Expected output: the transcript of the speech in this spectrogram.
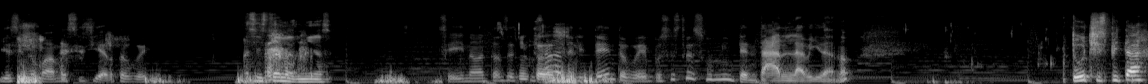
Y así, no mames, sí es cierto, güey. Así están las mías. Sí, no, entonces, pues hagan el intento, güey. Pues esto es un intentar en la vida, ¿no? Tú, Chispita,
